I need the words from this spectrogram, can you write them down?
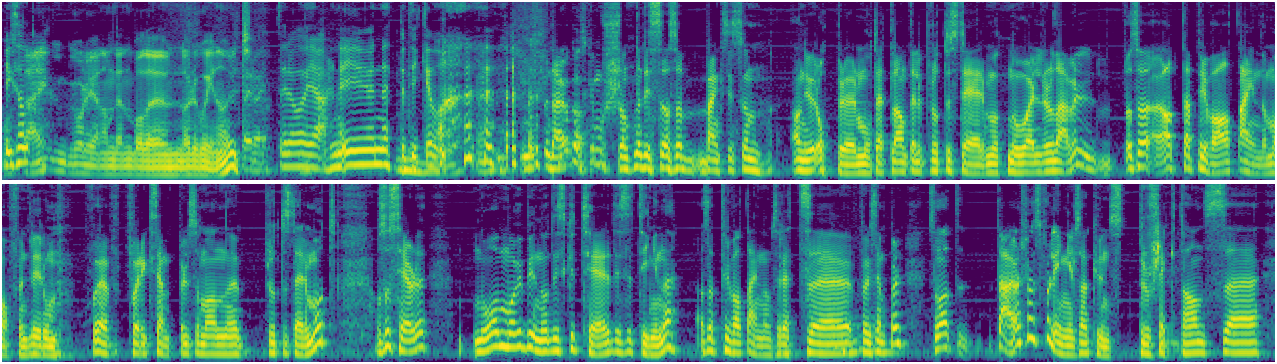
ikke sant? Deg går du gjennom den både når du går inn og ut. Og gjerne i nettbutikken òg. Men det er jo ganske morsomt med disse altså Banksy som han gjør opprør mot et eller annet, eller protesterer mot noe, eller og det er vel altså, at det er privat eiendom og offentlig rom. Eksempel, som han eh, protesterer mot. Og så ser du Nå må vi begynne å diskutere disse tingene. Altså privat eiendomsrett, eh, f.eks. Sånn at det er jo en slags forlengelse av kunstprosjektet hans, eh,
